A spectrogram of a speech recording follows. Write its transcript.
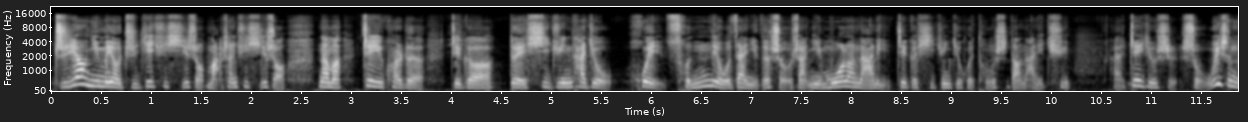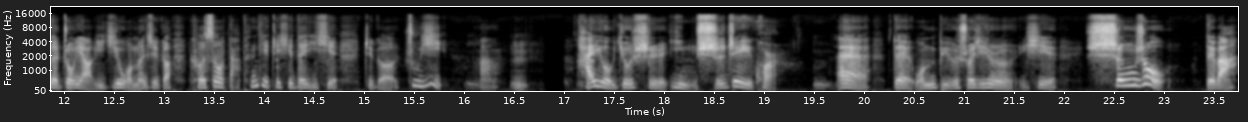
只要你没有直接去洗手，马上去洗手，那么这一块的这个对细菌，它就会存留在你的手上。你摸了哪里，这个细菌就会同时到哪里去。哎，这就是手卫生的重要，以及我们这个咳嗽、打喷嚏这些的一些这个注意啊。嗯，还有就是饮食这一块儿，哎，对我们比如说这种一些生肉。对吧？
